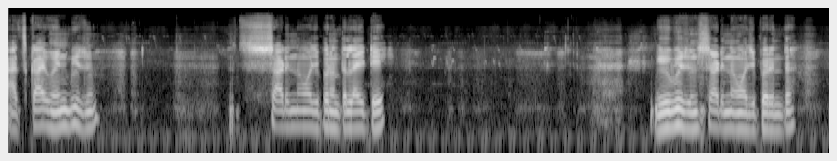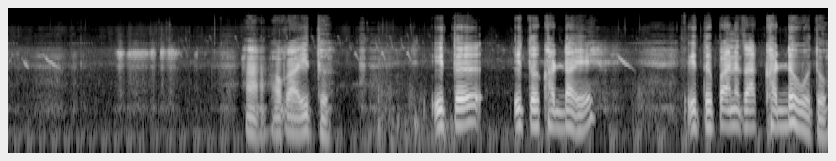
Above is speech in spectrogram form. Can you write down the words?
आज काय होईन भिजून साडेनऊ वाजेपर्यंत लाइट आहे. घेऊ भिजून साडेनऊ वाजेपर्यंत. हां हो का इथं. इथं इथं खड्डा आहे. इथं पाण्याचा खड्डा होतो.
